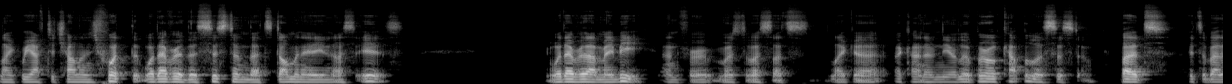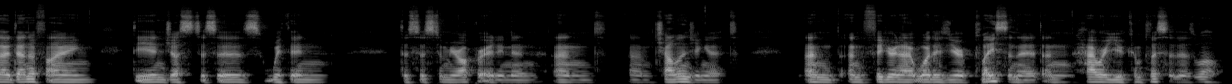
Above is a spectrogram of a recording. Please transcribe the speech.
like we have to challenge what the, whatever the system that's dominating us is whatever that may be. And for most of us that's like a, a kind of neoliberal capitalist system. But it's about identifying the injustices within the system you're operating in and um, challenging it and and figuring out what is your place in it and how are you complicit as well.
